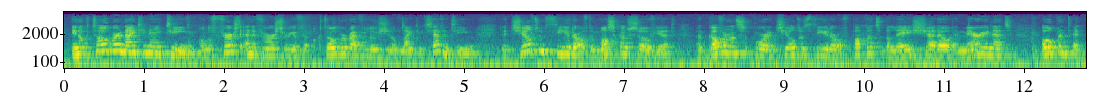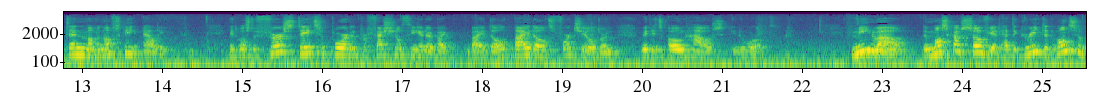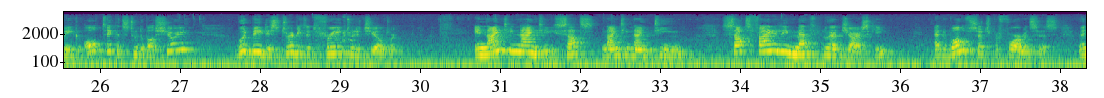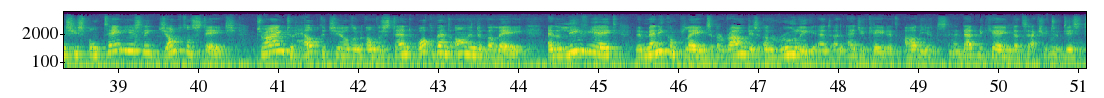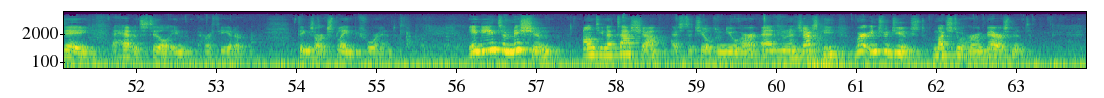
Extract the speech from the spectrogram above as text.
In October 1918, on the first anniversary of the October Revolution of 1917, the Children's Theater of the Moscow Soviet, a government supported children's theater of puppets, ballet, shadow, and marionettes, opened at 10 Mamonovsky Alley. It was the first state supported professional theater by, by, adult, by adults for children with its own house in the world. Meanwhile, the Moscow Soviet had agreed that once a week all tickets to the Bolshoi would be distributed free to the children. In 1990, Sats, 1919, Sats finally met Lunacharsky at one of such performances when she spontaneously jumped on stage, trying to help the children understand what went on in the ballet and alleviate the many complaints around this unruly and uneducated audience. And that became, that's actually to this day, a habit still in her theater. Things are explained beforehand. In the intermission, Auntie Natasha, as the children knew her, and Lunacharsky were introduced, much to her embarrassment.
